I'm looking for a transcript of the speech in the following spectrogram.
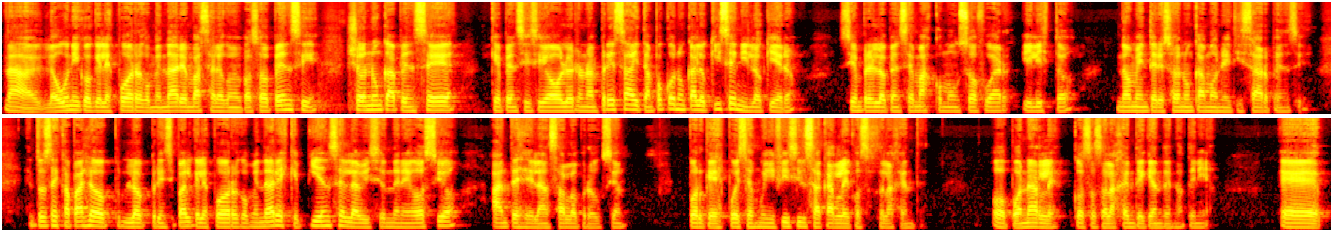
nada, lo único que les puedo recomendar en base a lo que me pasó a Pensy, yo nunca pensé que Pensy se iba a volver una empresa y tampoco nunca lo quise ni lo quiero. Siempre lo pensé más como un software y listo. No me interesó nunca monetizar Pensy. Entonces, capaz lo, principal que les puedo recomendar es que piensen la visión de negocio antes de lanzarlo a producción porque después es muy difícil sacarle cosas a la gente o ponerle cosas a la gente que antes no tenía. Eh,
